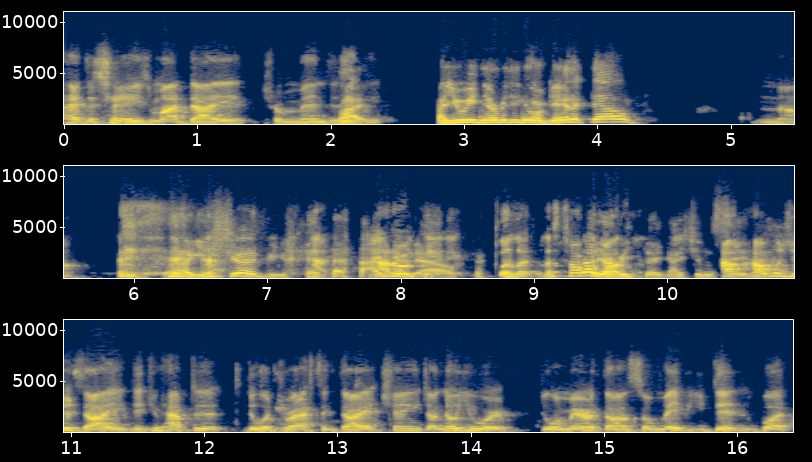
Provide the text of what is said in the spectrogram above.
I had to change my diet tremendously. Right. Are you eating everything organic now? No. well, you should be. I, I don't do now. It. But let, us talk Not about everything. I shouldn't say. How, how, was your diet? Did you have to do a drastic diet change? I know you were doing marathons, so maybe you didn't. But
